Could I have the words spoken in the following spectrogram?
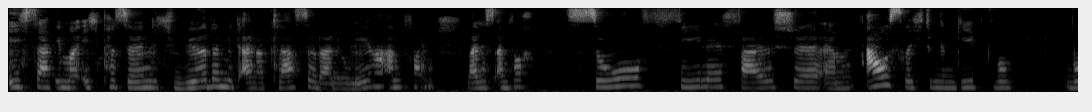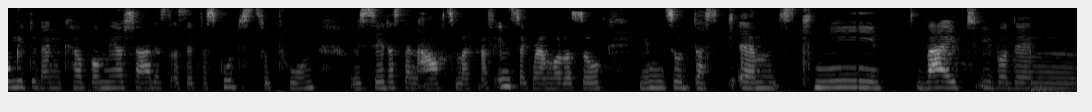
ich sage immer, ich persönlich würde mit einer Klasse oder einem Lehrer anfangen, weil es einfach so viele falsche ähm, Ausrichtungen gibt, wo, womit du deinem Körper mehr schadest, als etwas Gutes zu tun. Und ich sehe das dann auch zum Beispiel auf Instagram oder so, wenn so das, ähm, das Knie weit über dem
